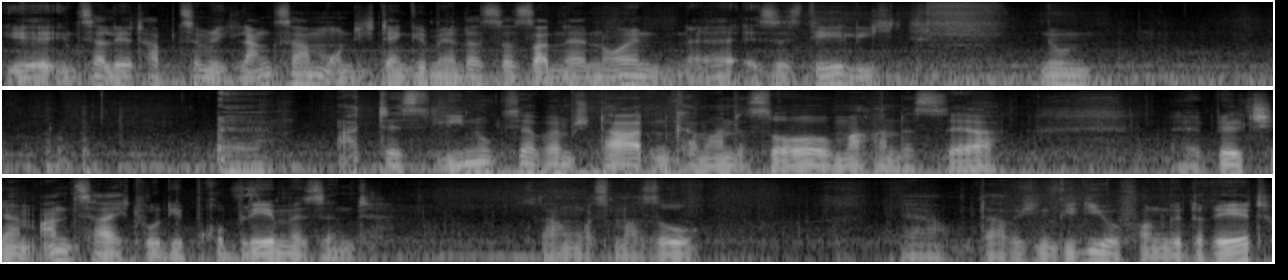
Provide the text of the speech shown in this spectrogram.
installiert habe, ziemlich langsam. Und ich denke mir, dass das an der neuen äh, SSD liegt. Nun äh, hat das Linux ja beim Starten, kann man das so machen, dass der äh, Bildschirm anzeigt, wo die Probleme sind. Sagen wir es mal so. Ja, und da habe ich ein Video von gedreht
